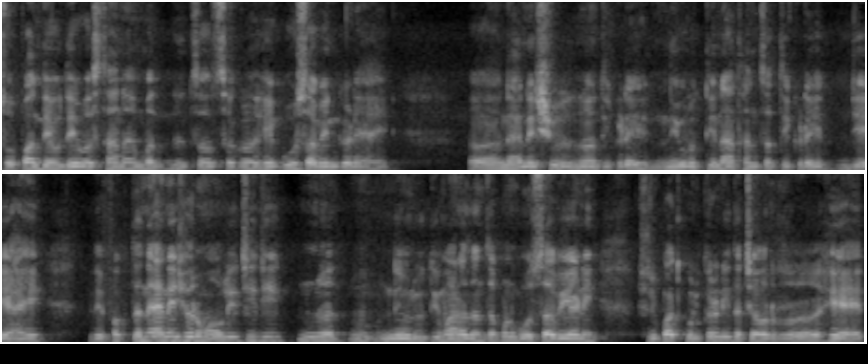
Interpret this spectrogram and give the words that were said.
सोपानदेव देवस्थानामधचं सगळं हे गोसावींकडे आहे. ज्ञानेश्वर तिकडे निवृत्तीनाथांचं तिकडे जे आहे ते फक्त ज्ञानेश्वर माऊलीची जी निवृत्ती महाराजांचं पण गोसावी आणि श्रीपाद कुलकर्णी त्याच्यावर हे आहेत.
